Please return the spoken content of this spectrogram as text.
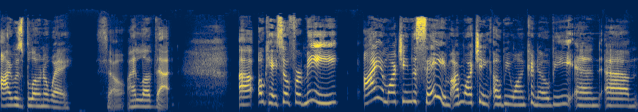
I was blown away. So I love that. Uh, okay, so for me, I am watching the same. I'm watching Obi Wan Kenobi, and um,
